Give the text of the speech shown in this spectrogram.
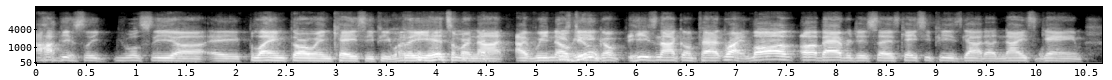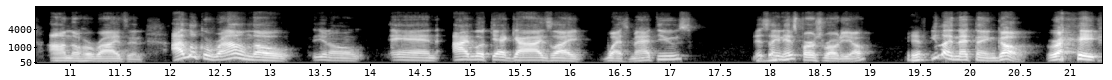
obviously you will see uh, a flame throwing KCP whether he hits him or not. I, we know he's he ain't going he's not going to pass. Right, law of, of averages says KCP's got a nice game on the horizon. I look around though, you know, and I look at guys like Wes Matthews. This mm-hmm. ain't his first rodeo. Yeah, you letting that thing go, right? You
